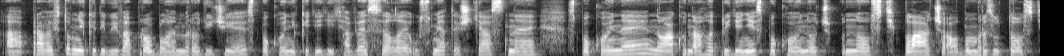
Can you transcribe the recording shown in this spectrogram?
A práve v tom niekedy býva problém. Rodič je spokojný, keď je dieťa veselé, usmiaté, šťastné, spokojné, no ako náhle príde nespokojnosť, pláč alebo mrzutosť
